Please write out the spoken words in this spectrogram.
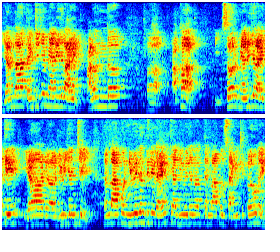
यांना त्यांचे जे मॅनेजर आहेत आनंद आखात सर मॅनेजर आहेत ते या ड- डिव्हिजनचे त्यांना आपण निवेदन दिलेलं आहे. त्या निवेदनात त्यांना आपण सांगितले कळवलं आहे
